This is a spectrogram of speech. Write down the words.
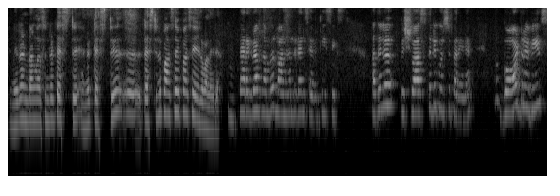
പിന്നെ രണ്ടാം ക്ലാസ്സിന്റെ ടെസ്റ്റ് അങ്ങനെ ടെസ്റ്റ് ടെസ്റ്റിൽ പാസ്സായി പാസ്സായാലും വളരെ? Paragraph number one hundred and seventy six അതിൽ വിശ്വാസത്തിനെ കുറിച്ച് പറയണേ. God reveals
